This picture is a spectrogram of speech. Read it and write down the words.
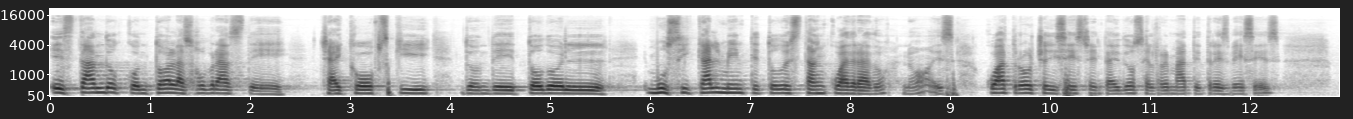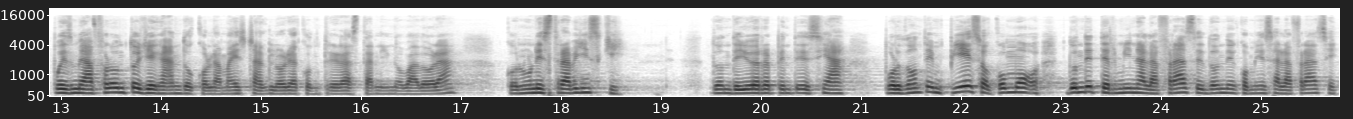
estando con todas las obras de Tchaikovsky, donde todo el, musicalmente todo es tan cuadrado, ¿no? Es 4, 8, 16, 32, el remate tres veces. Pues me afronto llegando con la maestra Gloria Contreras, tan innovadora, con un Stravinsky, donde yo de repente decía, ¿por dónde empiezo? ¿Cómo, ¿Dónde termina la frase? ¿Dónde comienza la frase?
